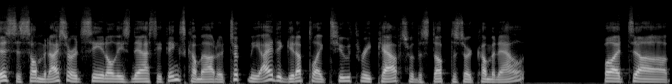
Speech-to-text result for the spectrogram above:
this is something I started seeing all these nasty things come out. It took me, I had to get up to like two, three caps for the stuff to start coming out. But uh,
